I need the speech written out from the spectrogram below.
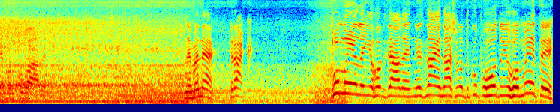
ремонтували. Не мене, трак. Помили його взяли. Не знаю, на що на таку погоду його мити.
